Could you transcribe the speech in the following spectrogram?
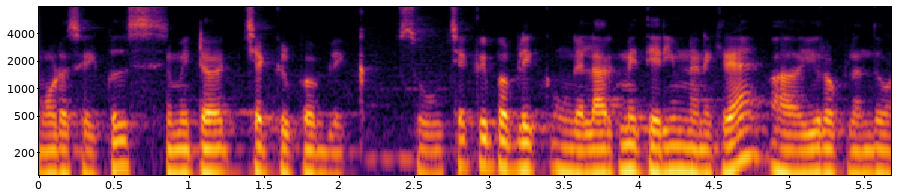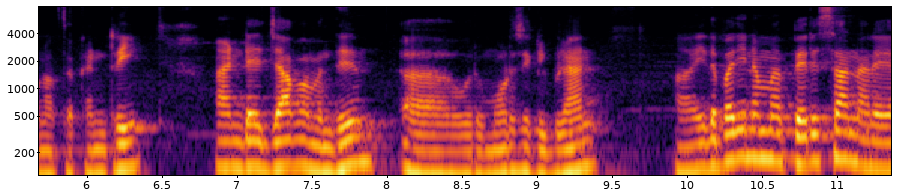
மோட்டர் சைக்கிள்ஸ் லிமிட்டட் செக் ரிப்பப்ளிக் ஸோ செக் ரிப்பப்ளிக் உங்கள் எல்லாருக்குமே தெரியும்னு நினைக்கிறேன். யூரோப்லேருந்து ஒன் ஆஃப் த கண்ட்ரி அண்டு ஜாவா வந்து ஒரு மோட்டர் சைக்கிள் பிராண்ட் இதை பற்றி நம்ம பெருசாக நிறைய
